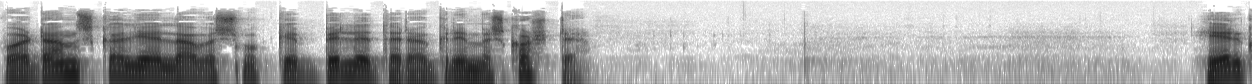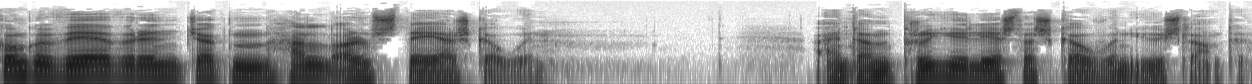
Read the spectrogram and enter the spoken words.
hvordan skal jeg lave smukke bilder av grimme skorste? Her gongur veveren jøgn halvarmstegarskoen enn den prøyeligste skoven i Íslandi.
